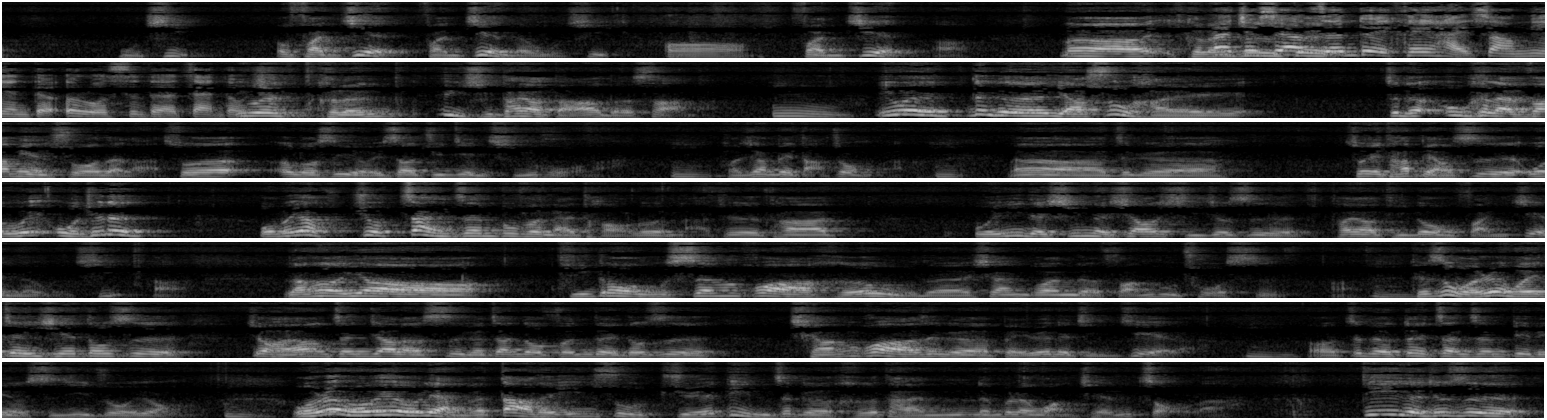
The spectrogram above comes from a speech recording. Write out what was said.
武器，哦，反舰反舰的武器。哦，反舰啊，那可能那就是要针对黑海上面的俄罗斯的战斗机，因为可能预期他要打奥德萨嘛，嗯，因为那个亚速海。这个乌克兰方面说的啦，说俄罗斯有一艘军舰起火嘛，嗯，好像被打中了，嗯，那这个，所以他表示，我我我觉得我们要就战争部分来讨论啦，就是他唯一的新的消息就是他要提供反舰的武器啊，然后要提供生化核武的相关的防护措施啊，可是我认为这一些都是就好像增加了四个战斗分队，都是。强化这个北约的警戒了，嗯，哦，这个对战争并没有实际作用，嗯，我认为有两个大的因素决定这个和谈能不能往前走了。第一个就是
